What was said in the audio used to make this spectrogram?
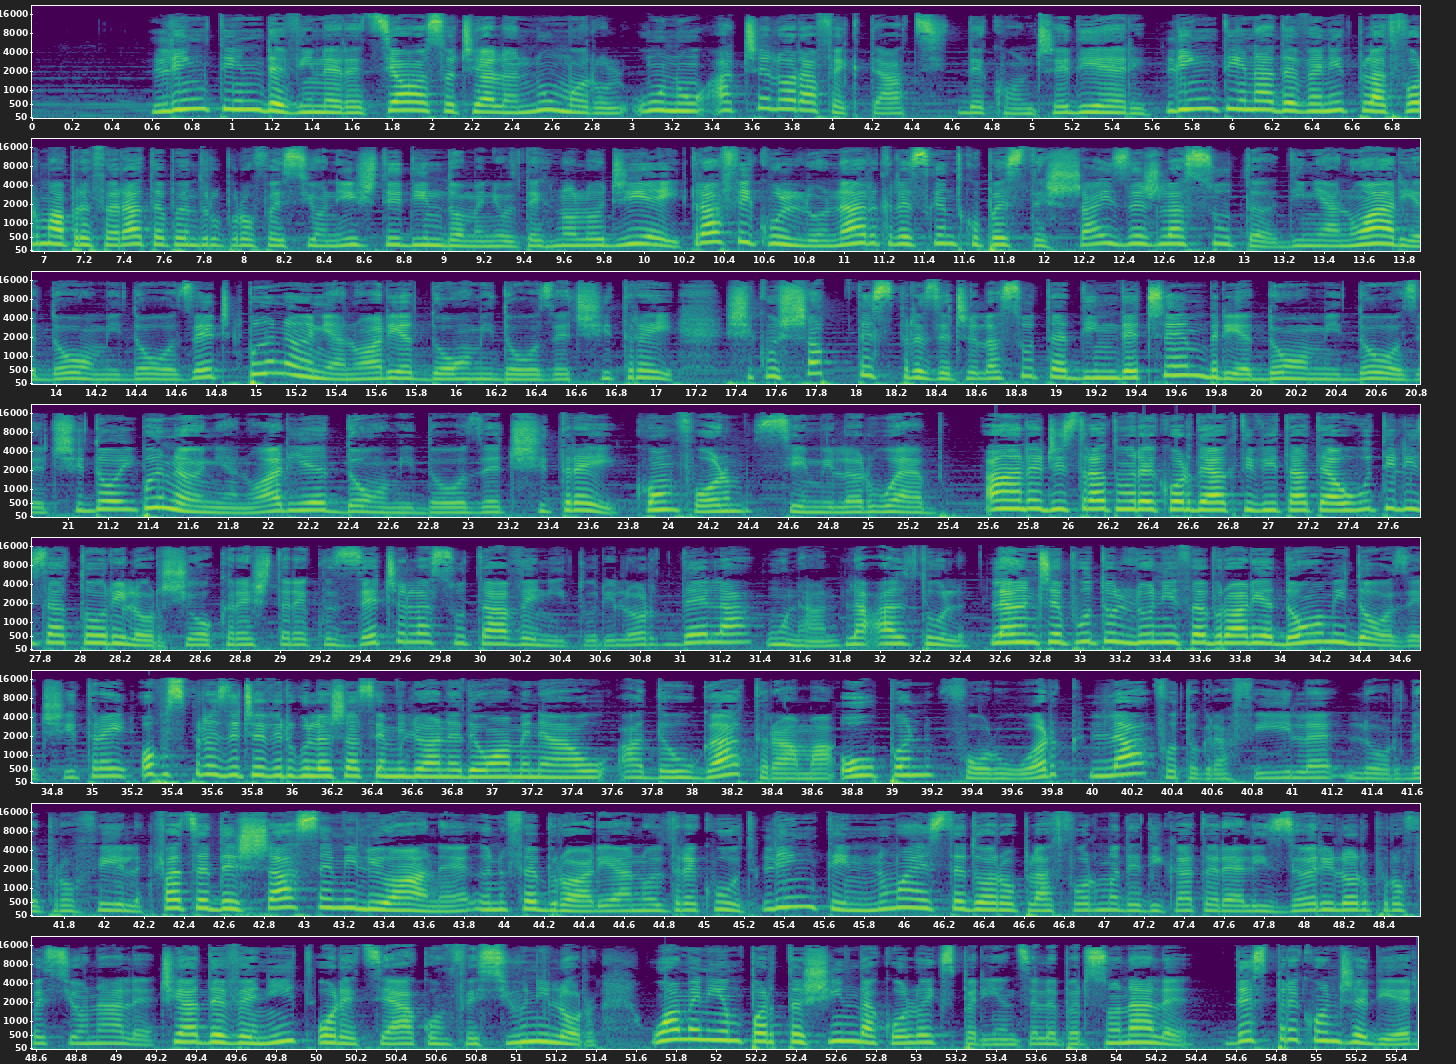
LinkedIn devine rețeaua socială numărul 1 a celor afectați de concedieri. LinkedIn a devenit platforma preferată pentru profesioniști din domeniul tehnologiei, traficul lunar crescând cu peste 60% din ianuarie 2020 până în ianuarie 2023 și cu 17% din decembrie 2022 până în ianuarie 2023, conform SimilarWeb a înregistrat un record de activitate a utilizatorilor și o creștere cu 10% a veniturilor de la un an la altul. La începutul lunii februarie 2023, 18,6 milioane de oameni au adăugat rama Open for Work la fotografiile lor de profil, față de 6 milioane în februarie anul trecut. LinkedIn nu mai este doar o platformă dedicată realizărilor profesionale, ci a devenit o rețea a confesiunilor, oamenii împărtășind acolo experiențele personale, despre concedieri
